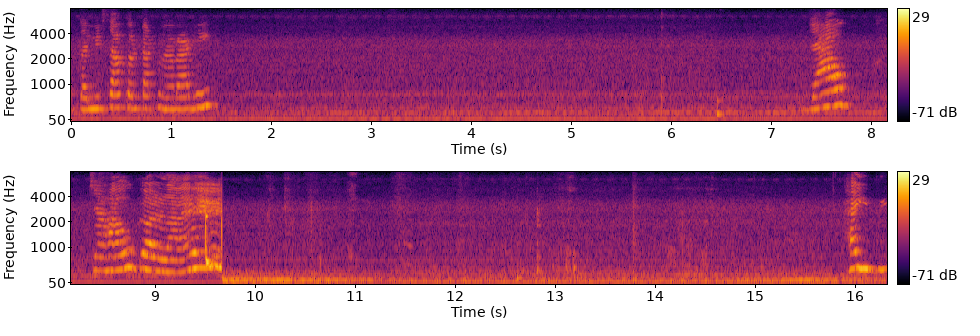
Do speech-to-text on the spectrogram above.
आता मी साखर टाकणार आहे. हाय बी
